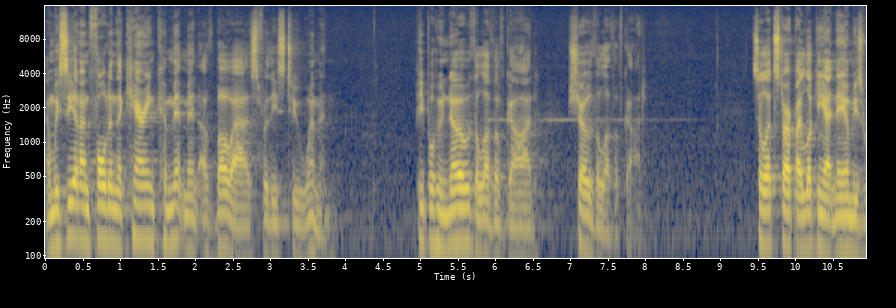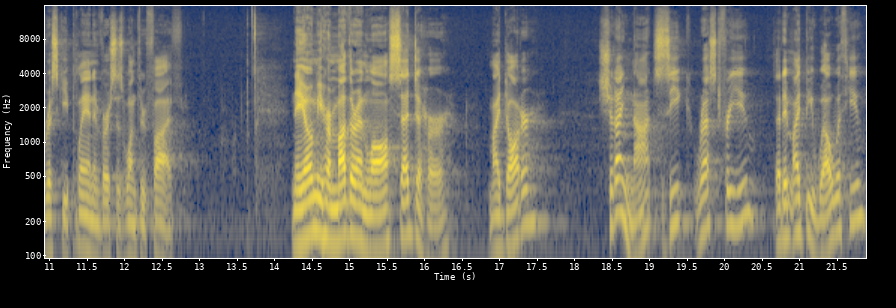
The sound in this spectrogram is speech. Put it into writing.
And we see it unfold in the caring commitment of Boaz for these two women. People who know the love of God show the love of God. So let's start by looking at Naomi's risky plan in verses 1 through 5. Naomi, her mother in law, said to her, My daughter, should I not seek rest for you, that it might be well with you?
